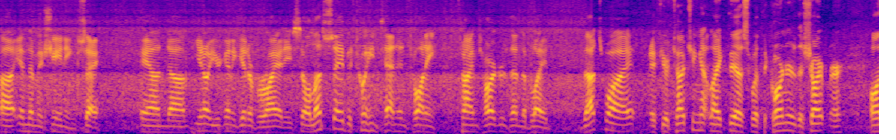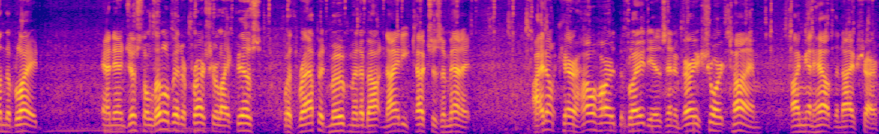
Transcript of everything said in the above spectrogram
uh, in the machining say. And, um, you know, you're going to get a variety. So let's say between 10 and 20 times harder than the blade. That's why if you're touching it like this with the corner of the sharpener on the blade, and then just a little bit of pressure like this with rapid movement about 90 touches a minute, I don't care how hard the blade is, in a very short time, I'm going to have the knife sharp.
